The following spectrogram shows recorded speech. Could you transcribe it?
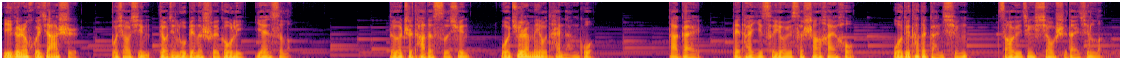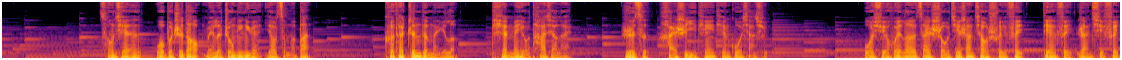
一个人回家时。不小心掉进路边的水沟里，淹死了。得知他的死讯，我居然没有太难过。大概被他一次又一次伤害后，我对他的感情早已经消失殆尽了。从前我不知道没了周明远要怎么办，可他真的没了，天没有塌下来，日子还是一天一天过下去。我学会了在手机上交水费、电费、燃气费，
